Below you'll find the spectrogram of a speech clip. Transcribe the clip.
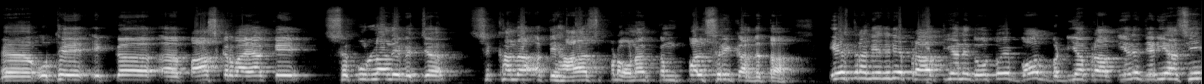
ਅਹ, ਉੱਥੇ ਇੱਕ ਪਾਸ ਕਰਵਾਇਆ ਕਿ ਸਕੂਲਾਂ ਦੇ ਵਿੱਚ ਸਿੱਖਾਂ ਦਾ ਇਤਿਹਾਸ ਪੜਾਉਣਾ ਕੰਪਲਸਰੀ ਕਰ ਦਿੱਤਾ। ਇਸ ਤਰ੍ਹਾਂ ਦੀਆਂ ਜਿਹੜੀਆਂ ਪ੍ਰਾਪਤੀਆਂ ਨੇ ਦੋਸਤੋ ਇਹ ਬਹੁਤ ਵੱਡੀਆਂ ਪ੍ਰਾਪਤੀਆਂ ਨੇ ਜਿਹੜੀਆਂ ਅਸੀਂ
